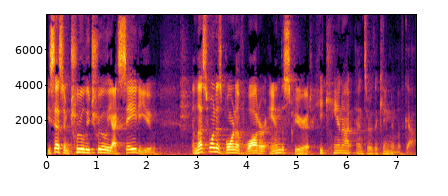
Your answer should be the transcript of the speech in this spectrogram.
He says to him, Truly, truly, I say to you, unless one is born of water and the Spirit, he cannot enter the kingdom of God.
